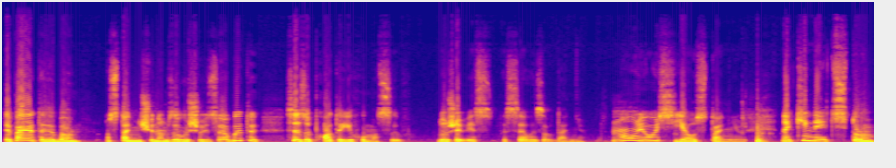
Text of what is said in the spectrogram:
Тепер треба останнє, що нам залишилось зробити, це запхати їх у масив. Дуже вес- веселе завдання. Ну і ось я останню. На кінець то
